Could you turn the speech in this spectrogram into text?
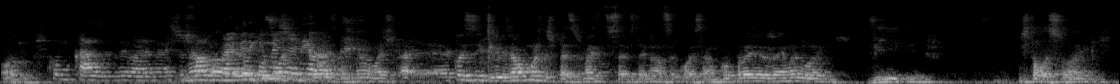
ótimos. Como, como, casas agora, não é? As pessoas falam que vai haver aqui uma janela. Não, mas há, há coisas incríveis. Algumas das peças mais interessantes da nossa coleção comprei-as em leilões, vídeos, instalações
